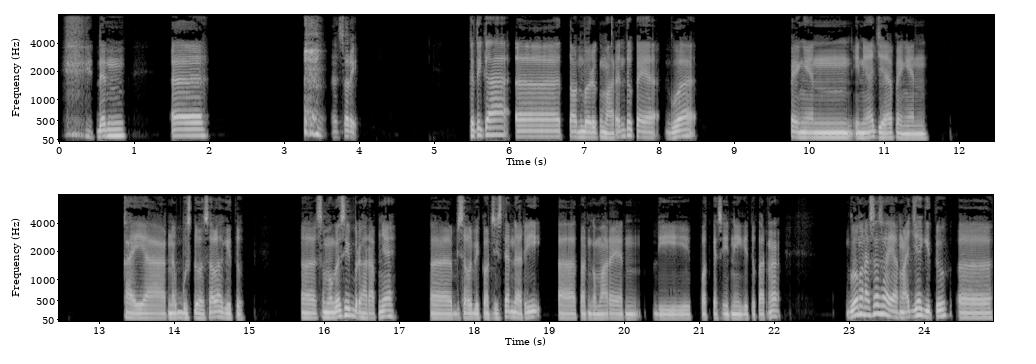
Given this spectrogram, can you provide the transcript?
Dan eh sorry. Ketika eh, tahun baru kemarin tuh kayak gue pengen ini aja pengen kayak nebus dosa lah gitu. Eh, semoga sih berharapnya eh, bisa lebih konsisten dari eh, tahun kemarin di podcast ini gitu. Karena gue ngerasa sayang aja gitu eh,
